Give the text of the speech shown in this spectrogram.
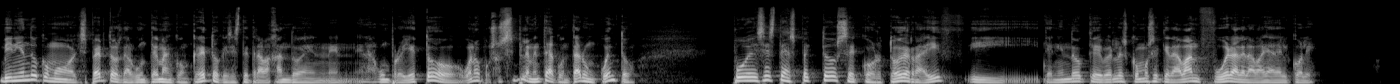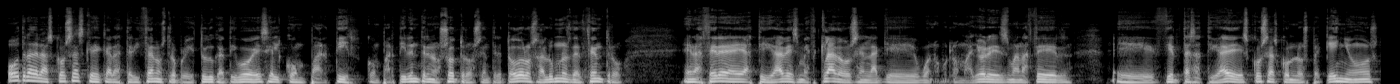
viniendo como expertos de algún tema en concreto que se esté trabajando en, algún proyecto o, bueno, pues simplemente a contar un cuento. Pues este aspecto se cortó de raíz y teniendo que verles cómo se quedaban fuera de la valla del cole. Otra de las cosas que caracteriza nuestro proyecto educativo es el compartir, compartir entre nosotros, entre todos los alumnos del centro, en hacer eh, actividades mezclados en la que, bueno, pues los mayores van a hacer eh, ciertas actividades, cosas con los pequeños,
